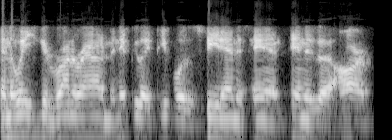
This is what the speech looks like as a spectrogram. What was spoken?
And the way he could run around and manipulate people with his feet and his hand and his uh, arm.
